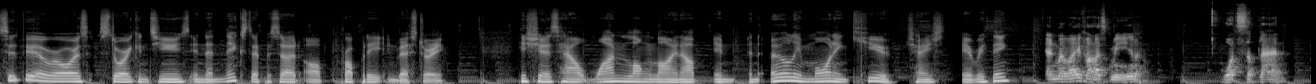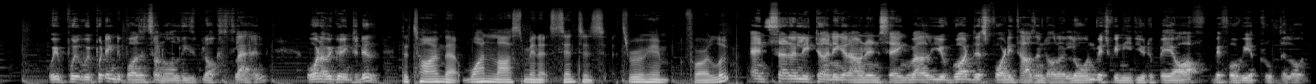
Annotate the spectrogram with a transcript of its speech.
Suvidh Arora's story continues in the next episode of Property Investory. He shares how one long lineup in an early morning queue changed everything. And my wife asked me, you know, what's the plan? We put, we're putting deposits on all these blocks of land. What are we going to do? The time that one last minute sentence threw him for a loop. And suddenly turning around and saying, well, you've got this $40,000 loan, which we need you to pay off before we approve the loan.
